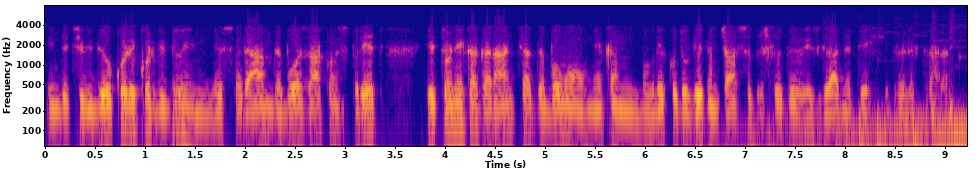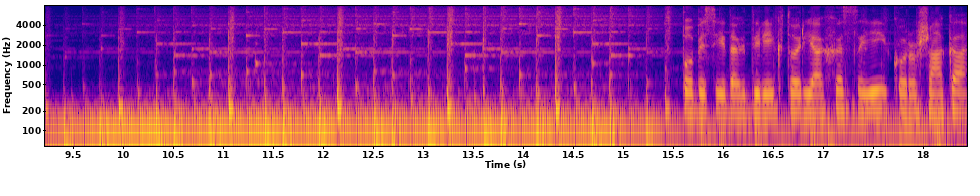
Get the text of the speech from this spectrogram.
in da če bi bil, kolikor bi bil in jaz verjamem, da bo zakon sprejet, je to neka garancija, da bomo v nekem, bom rekel, doglednem času prišli do izgradnje teh hidroelektrarn. Po besedah direktorja HSE Korošaka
